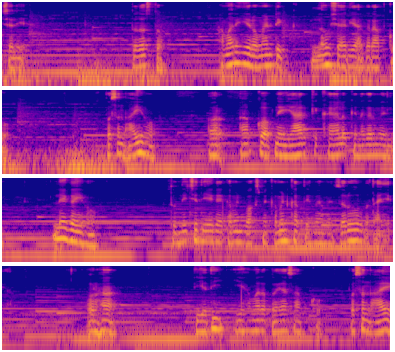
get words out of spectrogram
चलिए। तो दोस्तों, हमारी ये रोमांटिक लव शायरी अगर आपको पसंद आई हो और आपको अपने यार के ख्यालों के नगर में ले गई हो तो नीचे दिए गए कमेंट बॉक्स में कमेंट करते हुए हमें ज़रूर बताइएगा। और हाँ यदि ये हमारा प्रयास आपको पसंद आए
